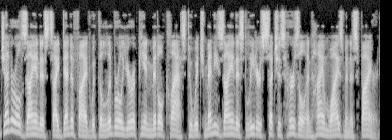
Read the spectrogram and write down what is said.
General Zionists identified with the liberal European middle class to which many Zionist leaders such as Herzl and Chaim Weizmann aspired.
